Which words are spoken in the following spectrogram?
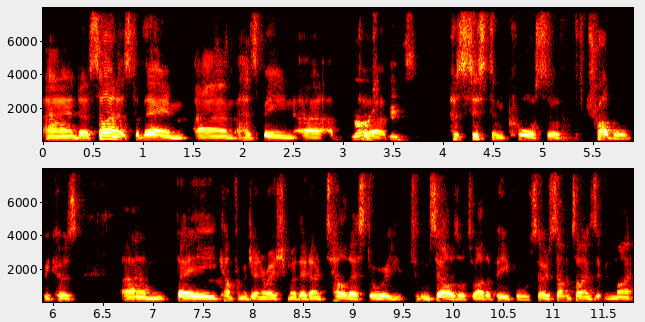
and uh, silence for them um, has been uh, a, a persistent course of trouble because um, they come from a generation where they don't tell their story to themselves or to other people. So sometimes it might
